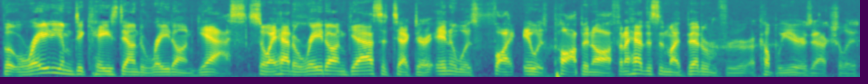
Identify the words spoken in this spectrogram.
but radium decays down to radon gas. So I had a radon gas detector, and it was fu- it was popping off. And I had this in my bedroom for a couple years actually.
